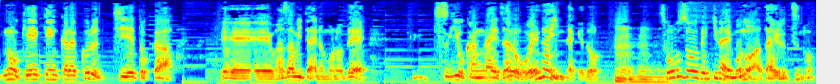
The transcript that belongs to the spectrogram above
の経験から来る知恵とか、えー、技みたいなもので、次を考えざるを得ないんだけど、うんうんうん。想像できないものを与えるっていうの？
